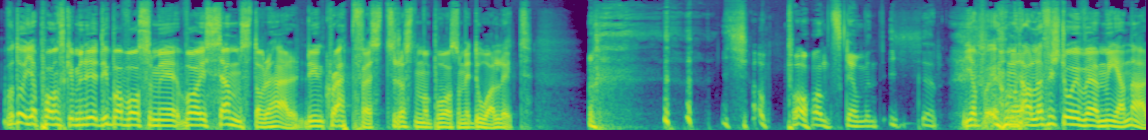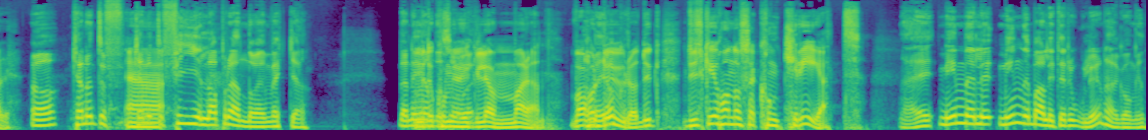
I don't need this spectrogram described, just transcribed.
Vadå japanska menyer? Det är bara vad som är, vad är sämst av det här. Det är ju en crapfest, så röstar man på vad som är dåligt. Japanska menyer. Ja, ja, men alla förstår ju vad jag menar. Ja. Kan, du inte, kan Eh. du inte fila på den då en vecka? Den är Men då kommer jag ju glömma den. Vad Ja, har du jag- då? Du, du ska ju ha något så konkret. Nej, min är, min är bara lite rolig den här gången.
